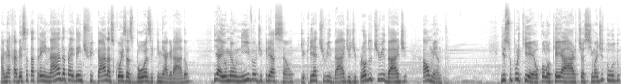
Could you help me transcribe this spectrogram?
A minha cabeça está treinada para identificar as coisas boas e que me agradam. E aí o meu nível de criação, de criatividade, de produtividade aumenta. Isso porque eu coloquei a arte acima de tudo,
